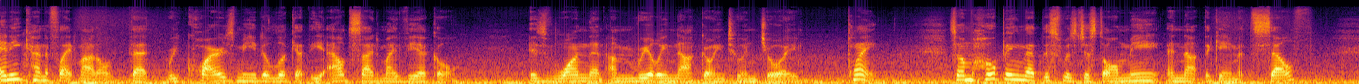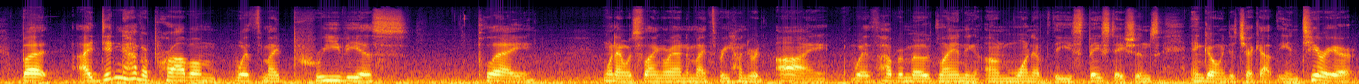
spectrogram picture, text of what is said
any kind of flight model that requires me to look at the outside of my vehicle is one that I'm really not going to enjoy playing. So I'm hoping that this was just all me and not the game itself. But I didn't have a problem with my previous play when I was flying around in my 300i with hover mode landing on one of the space stations and going to check out the interior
